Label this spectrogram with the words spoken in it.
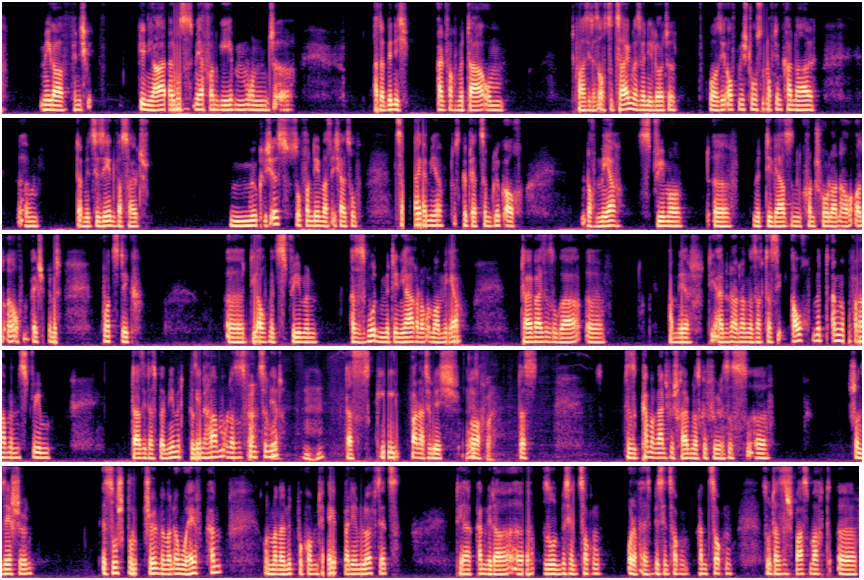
mega, finde ich genial, muss es mehr von geben und äh, also da bin ich einfach mit da, um quasi das auch zu zeigen, dass wenn die Leute quasi auf mich stoßen auf den Kanal, ähm, damit sie sehen, was halt möglich ist, so von dem, was ich halt so zeige bei mir. Es gibt ja zum Glück auch noch mehr Streamer äh, mit diversen Controllern, auch, auch auch welche mit Quadstick, äh, die auch mit streamen. Also es wurden mit den Jahren auch immer mehr. Teilweise sogar äh, haben mir die einen oder anderen gesagt, dass sie auch mit angefangen haben im Stream, da sie das bei mir mitgesehen haben und dass es Ja, funktioniert. Mhm. Das ging, war natürlich, Ja, oh, cool. das, das kann man gar nicht beschreiben, das Gefühl. Das ist äh, schon sehr schön. Ist so schon schön, wenn man irgendwo helfen kann und man dann mitbekommt, hey, bei dem läuft's jetzt. Der kann wieder äh, so ein bisschen zocken. Oder was heißt ein bisschen zocken? Kann zocken, so dass es Spaß macht. Äh,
